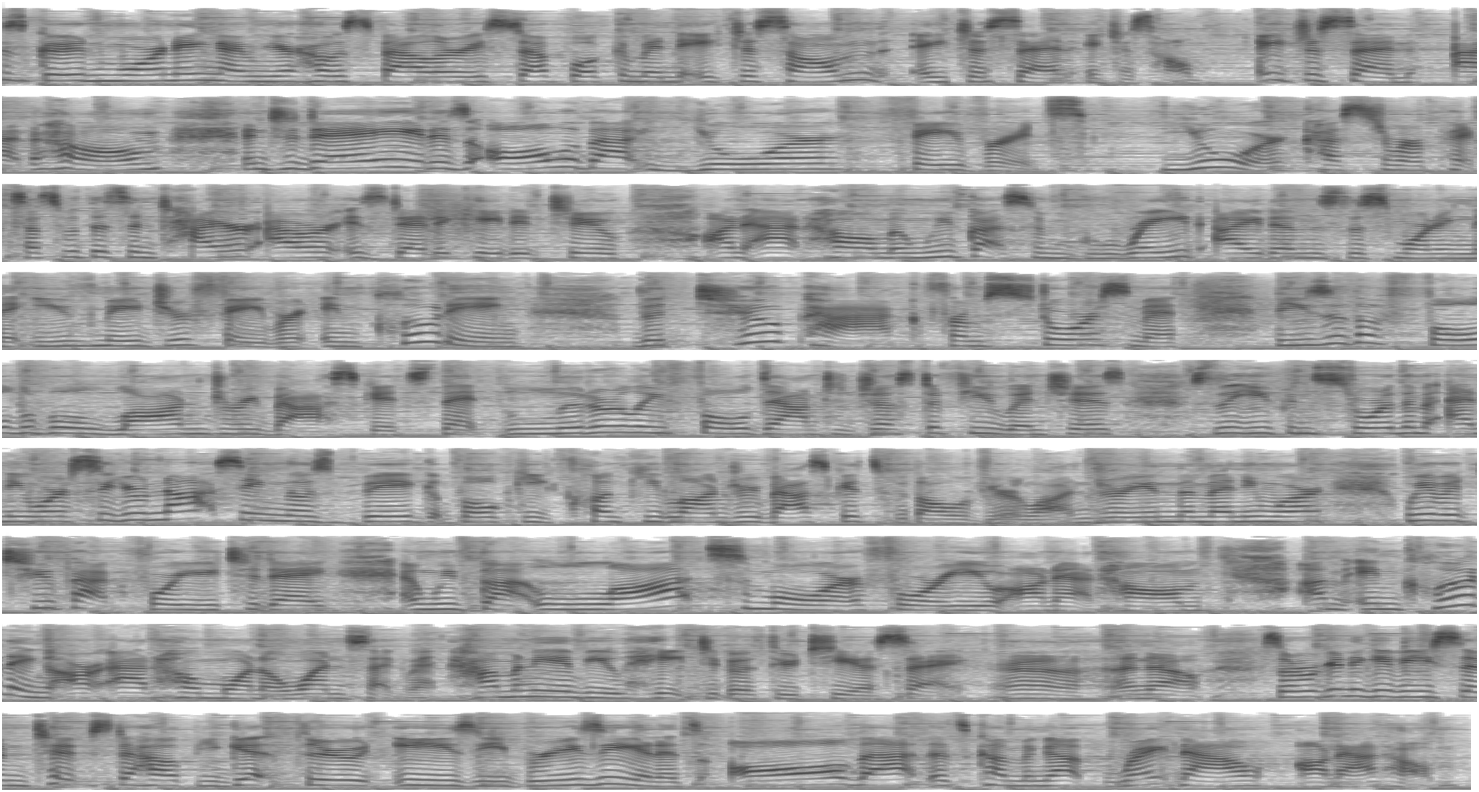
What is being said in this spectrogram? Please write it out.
Good morning. I'm your host, Valerie Stup. Welcome into HS Home, HSN, HS Home, HSN at Home. And today it is all about your favorites your customer picks. That's what this entire hour is dedicated to on At Home. And we've got some great items this morning that you've made your favorite, including the two pack from StoreSmith. These are the foldable laundry baskets that literally fold down to just a few inches so that you can store them anywhere. So you're not seeing those big, bulky, clunky laundry baskets with all of your laundry in them anymore. We have a two pack for you today. And we've got lots more for you on At Home, um, including our At Home 101 segment. How many of you hate to go through TSA? Uh, I know. So we're gonna give you some tips to help you get through it easy breezy, and it's all that that's coming up right now on At Home.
